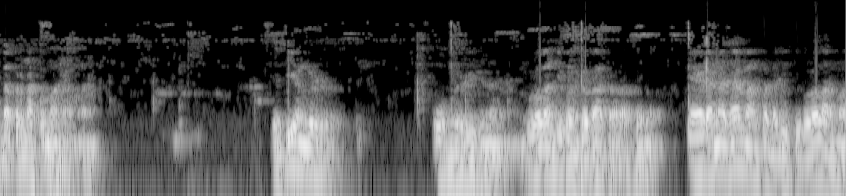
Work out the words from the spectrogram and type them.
Nggak pernah ke mana-mana. Jadi yang ber, oh ngeri tenan. Kalau kan di kantor kata rasanya. Ya karena saya memang peneliti kalau lama,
